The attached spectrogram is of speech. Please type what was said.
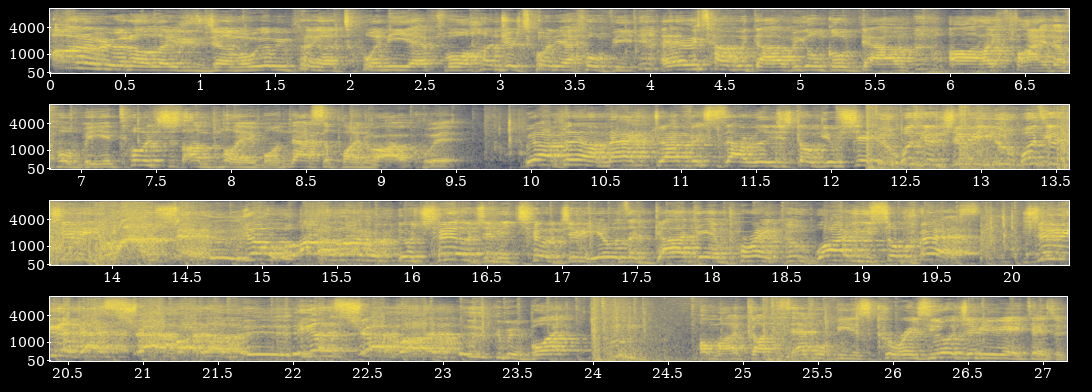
I ain't even even know, ladies and gentlemen. We're gonna be playing on 20 FO, 120 FOV, and every time we die, we're gonna go down uh, like 5 FOV until it's just unplayable, and that's the point where I'll quit. We gotta play on Mac graphics because I really just don't give a shit. What's good, Jimmy? What's good, Jimmy? Oh shit! Yo, I have armor. Yo, chill, Jimmy. Chill, Jimmy. It was a goddamn prank. Why are you so pressed? Jimmy got that strap on him. He got a strap on. Come here, boy. Mm. Oh my god, this FOV is crazy. You know, Jimmy, you're getting tasered.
